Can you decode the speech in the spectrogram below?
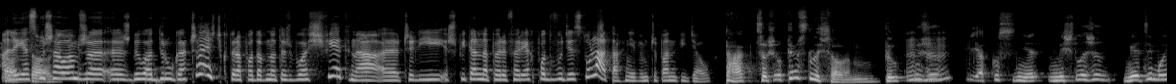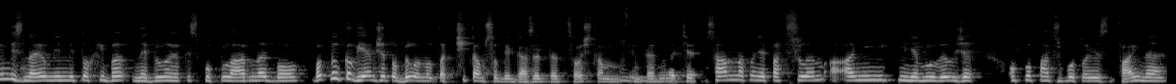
Ale tak, ja tak. słyszałam, że e, była druga część, która podobno też była świetna, e, czyli Szpital na peryferiach po 20 latach. Nie wiem, czy pan widział. Tak, coś o tym słyszałem. Tylko, mm -hmm. że mhm. jakoś nie, myślę, że między moimi znajomymi to chyba nie było jakieś popularne, bo, bo tylko wiem, że to było, no tak czytam sobie gazetę, coś tam w mm -hmm. internecie. Sam na to nie patrzyłem, a ani nikt mi nie mówił, że o popatrz, bo to jest fajne.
